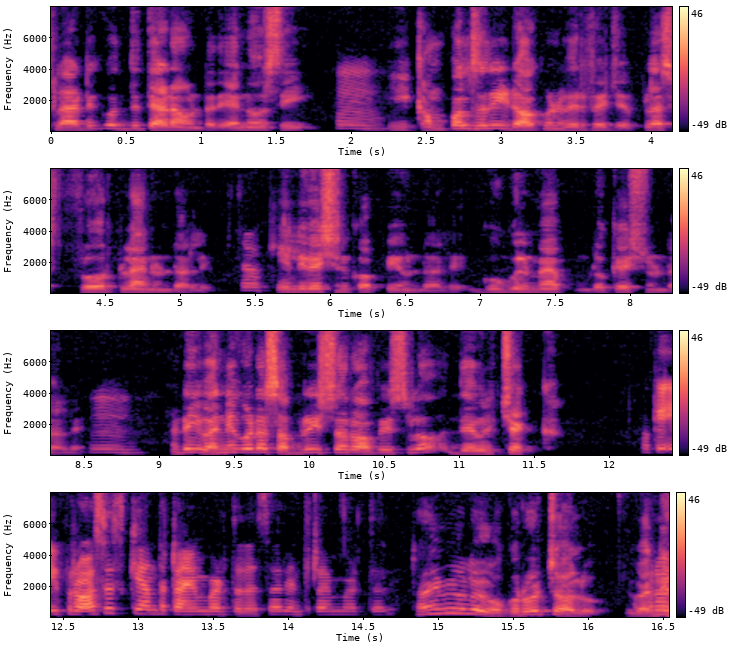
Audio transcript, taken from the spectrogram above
ఫ్లాట్కి కొద్ది తేడా ఉంటుంది. ఎన్ఓసి. ఈ కంపల్సరీ ఈ డాక్యుమెంట్ వెరిఫై చేయాలి. ప్లస్ ఫ్లోర్ ప్లాన్ ఉండాలి. ఎలివేషన్ కాపీ ఉండాలి. గూగుల్ మ్యాప్ లొకేషన్ ఉండాలి. అంటే ఇవన్నీ కూడా సబ్ రిజిస్టర్ ఆఫీస్లో దే విల్ చెక్. ఓకే ఈ ప్రాసెస్కి అంత టైం పడుతుందా సార్? ఎంత టైం పడుతుంది? టైం ఏం లేదు. ఒక రోజు చాలు. ఇవన్నీ?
